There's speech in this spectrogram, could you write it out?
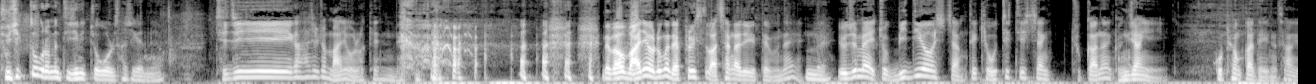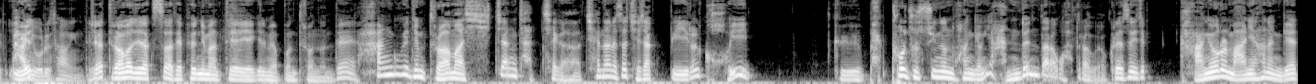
주식도 그러면 디즈니 쪽을 사시겠네요. 지지가 사실 좀 많이 올랐겠는데요. 근데 뭐 많이 오른 건 넷플릭스도 마찬가지이기 때문에 네. 요즘에 이쪽 미디어 시장, 특히 OTT 시장 주가는 굉장히 고평가돼 있는 상황이 많이 오른 상황인데. 제가 드라마 제작사 대표님한테 얘기를 몇 번 들었는데 한국의 지금 드라마 시장 자체가 채널에서 제작비를 거의 그 100%줄 수 있는 환경이 안 된다라고 하더라고요. 그래서 이제 강요를 많이 하는 게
